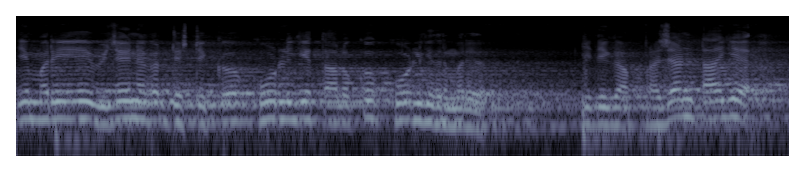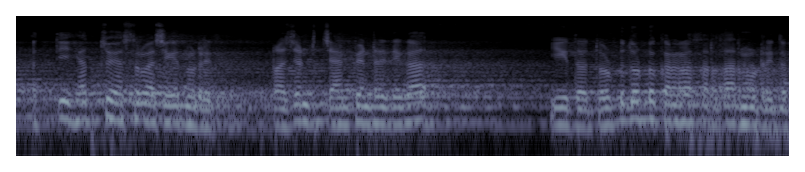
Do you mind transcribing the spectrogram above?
ಈ ಮರಿ ವಿಜಯನಗರ ಡಿಸ್ಟಿಕ್ ಕೂಡ್ಲಿಗಿ ತಾಲೂಕು, ಕೂಡ್ಲಿಗಿ ಇದ್ರ ಮರಿ ಇದು. ಇದೀಗ ಪ್ರೆಸೆಂಟ್ ಆಗಿ ಅತಿ ಹೆಚ್ಚು ಹೆಸರುವಾಸಿ ಆಗೈತೆ ನೋಡ್ರಿ ಇದು. ಪ್ರೆಸೆಂಟ್ ಚಾಂಪಿಯನ್ ರೀ ಇದೀಗ. ಇದು ದೊಡ್ಡ ದೊಡ್ಡ ಕನ್ನಡ ಸರ್ದಾರ್ ನೋಡ್ರಿ ಇದು.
